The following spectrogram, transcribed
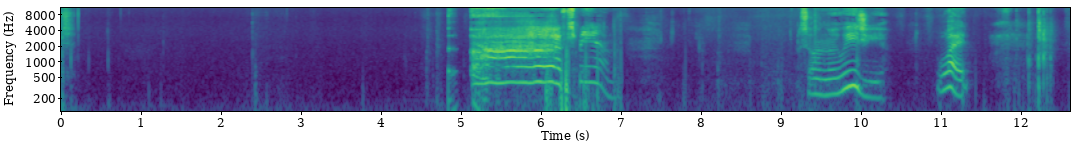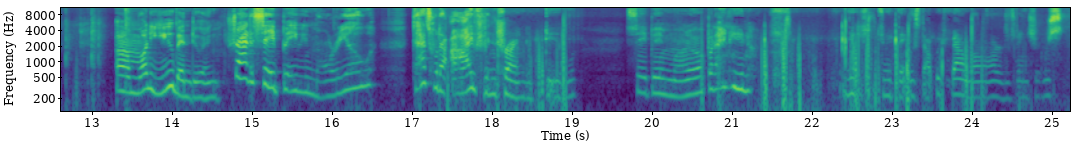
Ah, spam. So Luigi, what? Um, what have you been doing? Try to save Baby Mario. That's what I've been trying to do. Save Baby Mario, but I need these two things that we found on our adventures.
